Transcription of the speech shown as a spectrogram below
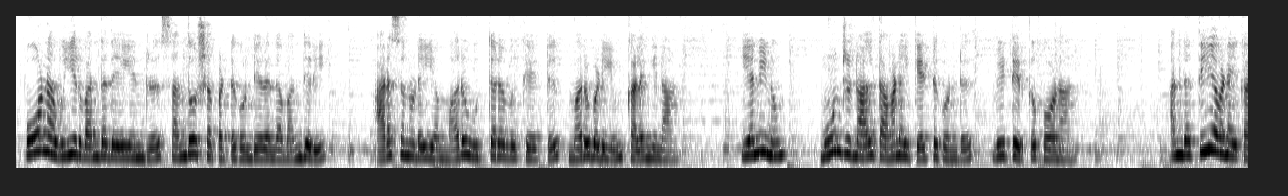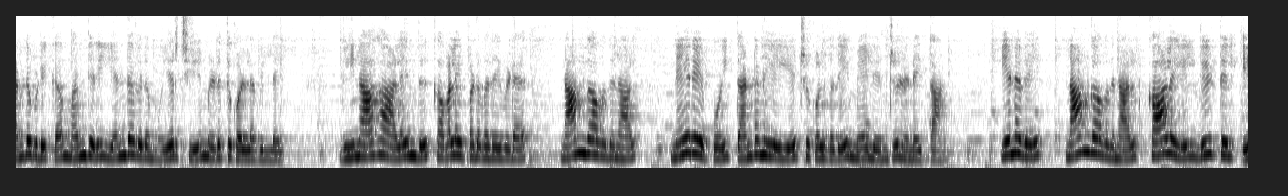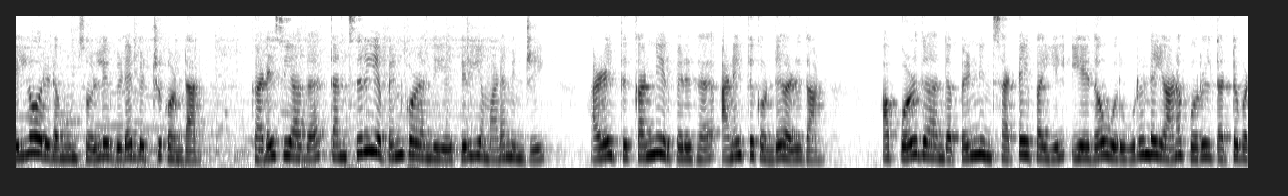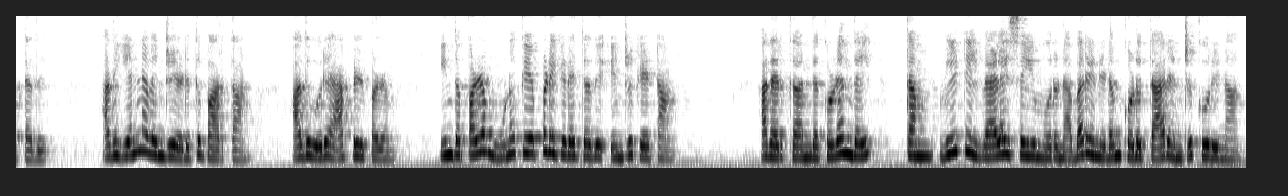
போன உயிர் வந்ததே என்று சந்தோஷப்பட்டு கொண்டிருந்த மந்திரி அரசனுடைய மறு உத்தரவு கேட்டு மறுபடியும் கலங்கினான். எனினும் மூன்று நாள் தவணை கேட்டுக்கொண்டு வீட்டிற்கு போனான். அந்த தீயவனை கண்டுபிடிக்க மந்திரி எந்தவித முயற்சியும் எடுத்துக்கொள்ளவில்லை. வீணாக அலைந்து கவலைப்படுவதை விட நான்காவது நாள் நேரே போய் தண்டனையை ஏற்றுக்கொள்வதே மேல் என்று நினைத்தான். எனவே நான்காவது நாள் காலையில் வீட்டில் எல்லோரிடமும் சொல்லி விடைபெற்று கொண்டான். கடைசியாக தன் சிறிய பெண் குழந்தையை பிரிய மனமின்றி அழைத்து கண்ணீர் பெருக அணைத்து கொண்டு அழுதான். அப்பொழுது அந்த பெண்ணின் சட்டை பையில் ஏதோ ஒரு உருண்டையான பொருள் தட்டுப்பட்டது. அது என்னவென்று எடுத்து பார்த்தான். அது ஒரு ஆப்பிள் பழம். இந்த பழம் உனக்கு எப்படி கிடைத்தது? என்று கேட்டான். அதற்கு அந்த குழந்தை தம் வீட்டில் வேலை செய்யும் ஒரு நபர் என்னிடம் கொடுத்தார் என்று கூறினான்.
